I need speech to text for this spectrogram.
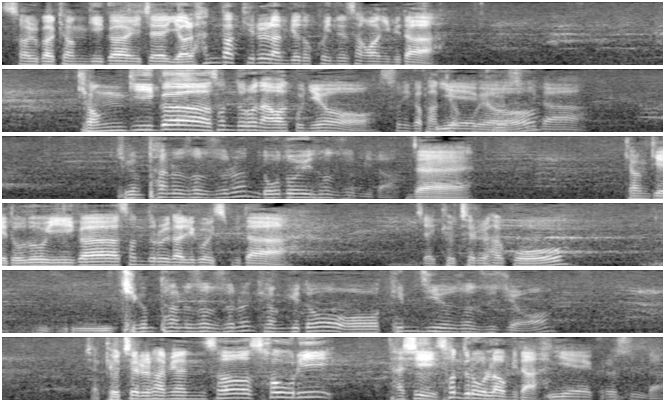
서울과 경기가 이제 11바퀴를 남겨놓고 있는 상황입니다. 경기가 선두로 나왔군요. 순위가 예, 바뀌었고요. 그렇습니다. 지금 타는 선수는 노도희 선수입니다. 네. 경기의 노도이가 선두를 달리고 있습니다. 이제 교체를 하고 음, 지금 타는 선수는 경기도 어, 김지윤 선수죠. 자, 교체를 하면서 서울이 다시 선두로 올라옵니다. 예, 그렇습니다.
